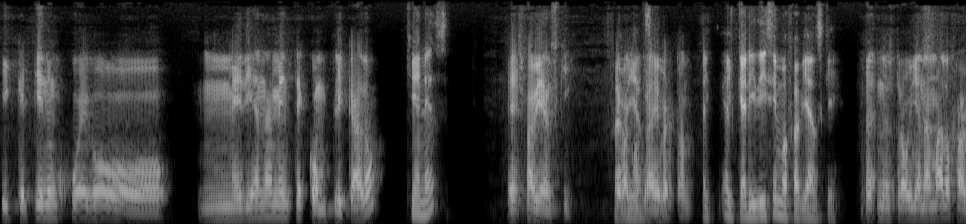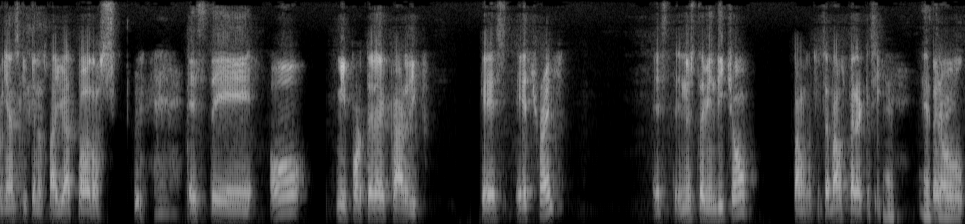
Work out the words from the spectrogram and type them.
y que tiene un juego medianamente complicado. ¿Quién es? Es Fabianski, que va contra Everton. El, el queridísimo Fabianski. Nuestro bien amado Fabianski que nos falló a todos. Este, o mi portero de Cardiff, que es Etrich. Este, no está bien dicho. Vamos a, vamos a esperar que sí. Pero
